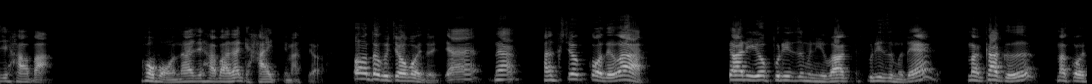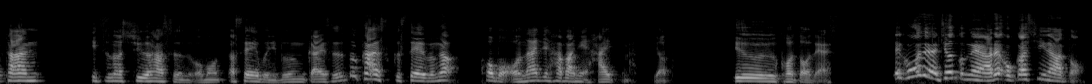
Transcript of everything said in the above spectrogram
じ幅。ほぼ同じ幅だけ入ってますよ。この特徴覚えておいて。ね。白色光では、光をプリズムにわ、プリズムで、まあ、各、まあ、こういう単一の周波数を持った成分に分解すると、各成分がほぼ同じ幅に入ってますよ。ということです。で、ここでね、ちょっとね、あれおかしいなと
